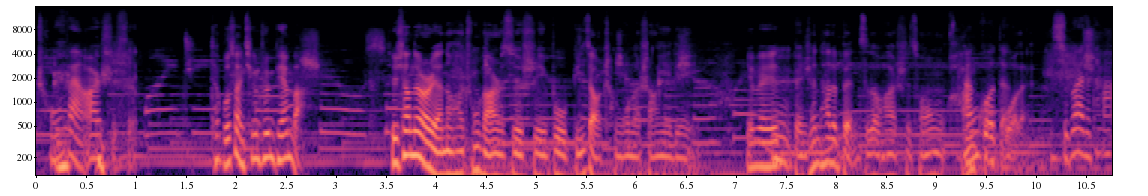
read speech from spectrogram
重返二十岁》，它不算青春片吧？就相对而言的话，《重返二十岁》是一部比较成功的商业电影。因为本身它的本子的话是从韩国过来的，奇怪的他，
